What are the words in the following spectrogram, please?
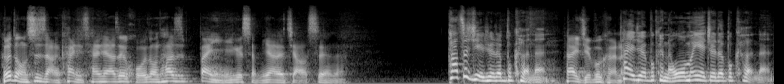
何董事长看你参加这个活动，他是扮演一个什么样的角色呢？他自己也觉得不可能，他也觉得不可能，他也觉得不可能，我们也觉得不可能。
